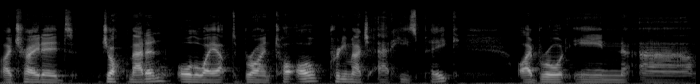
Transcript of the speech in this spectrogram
I traded Jock Madden all the way up to Brian To'o, pretty much at his peak. I brought in, um,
